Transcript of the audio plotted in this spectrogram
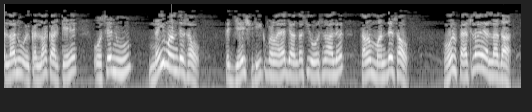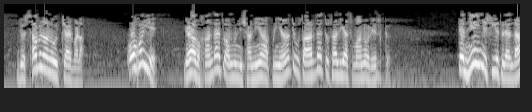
اللہ نو اکلا کر کے اسے نو نہیں مندے ساؤ تے جے شریک بنایا جاندا سی اس نال تاں مندے ساؤ ہن فیصلہ ہے اللہ دا جو سب نال اونچا ہے بڑا اوہی ہے جڑا وکھاندا ہے تانوں نشانیاں اپنیاں تے اتاردا ہے تساں لئی آسمانوں رزق۔ تے نہیں نصیحت لیندا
